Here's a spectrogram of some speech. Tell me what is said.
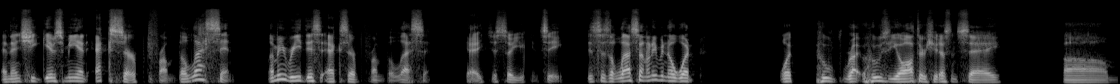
And then she gives me an excerpt from the lesson. Let me read this excerpt from the lesson, okay, just so you can see. This is a lesson. I don't even know what, what, who, who's the author. She doesn't say. Um,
